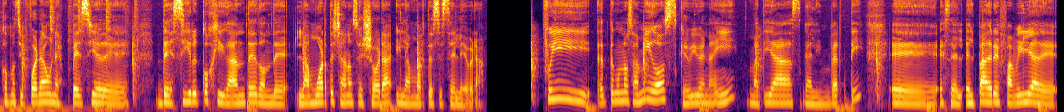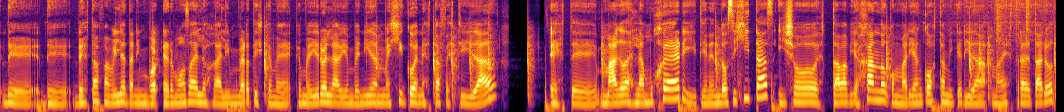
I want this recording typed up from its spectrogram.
como si fuera una especie de circo gigante donde la muerte ya no se llora y la muerte se celebra. Fui, eh, tengo unos amigos que viven ahí, Matías Galimberti, eh, es el, padre de familia de, esta familia tan hermosa de los Galimbertis que me, que me dieron la bienvenida en México en esta festividad. Este, Magda es la mujer y tienen dos hijitas y yo estaba viajando con Marian Costa, mi querida maestra de tarot,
